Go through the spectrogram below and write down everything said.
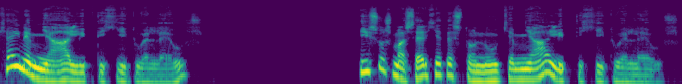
Ποια είναι μια άλλη πτυχή του ελέους; Ίσως μας έρχεται στο νου και μια άλλη πτυχή του ελέους.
